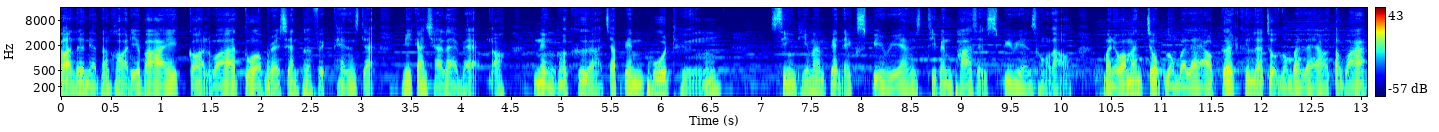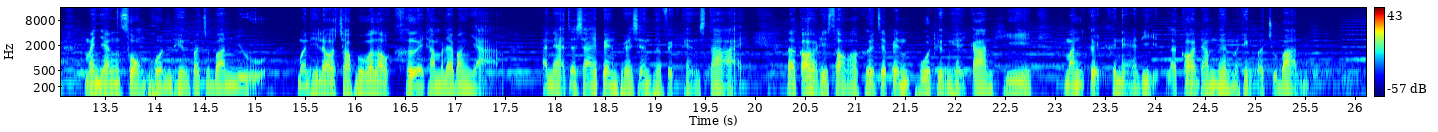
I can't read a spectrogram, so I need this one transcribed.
ก่อนอื่นเนี่ยต้องขออธิบายก่อนว่าตัว present perfect tense เนี่ยมีการใช้หลายแบบเนาะหนึ่งก็คืออาจจะเป็นพูดถึงสิ่งที่มันเป็น experience ที่เป็น past experience ของเราหมายถึงว่ามันจบลงไปแล้ว เกิดขึ้นแล้วจบลงไปแล้ว แต่ว่ามันยังส่งผลถึงปัจจุบันอยู่ เหมือนที่เราชอบพูดว่าเราเคยทำอะไรบางอย่าง อันเนี้ยจะใช้เป็น present perfect tense ได้ แล้วก็แบบที่ 2 ก็คือจะเป็นพูดถึงเหตุการณ์ที่มันเกิดขึ้นในอดีต แล้วก็ดำเนินมาถึงปัจจุบัน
